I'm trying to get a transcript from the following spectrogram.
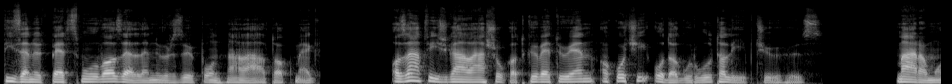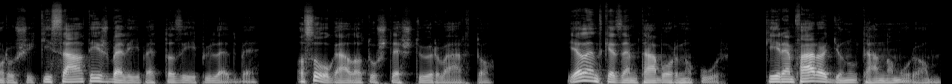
Tizenöt perc múlva az ellenőrző pontnál álltak meg. Az átvizsgálásokat követően a kocsi odagurult a lépcsőhöz. Mára Morosi kiszállt és belépett az épületbe. A szolgálatos testőr várta. Jelentkezem, tábornok úr. Kérem, fáradjon utánam, uram.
